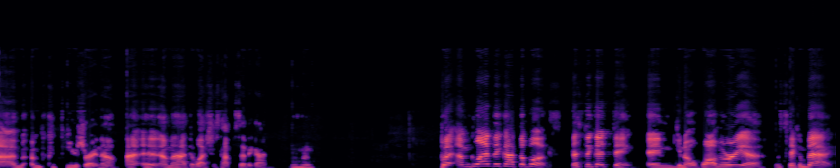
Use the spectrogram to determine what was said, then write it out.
I'm I'm confused right now. I I'm gonna have to watch this episode again. Mm-hmm. But I'm glad they got the books. That's the good thing. And you know, while Maria was taken back,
